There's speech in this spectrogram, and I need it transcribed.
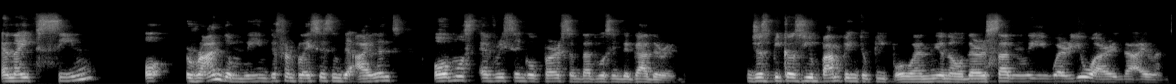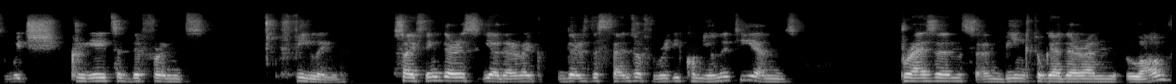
and i've seen randomly in different places in the island almost every single person that was in the gathering just because you bump into people and you know they're suddenly where you are in the island which creates a different feeling. So i think there's yeah there like there's the sense of really community and presence and being together and love.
